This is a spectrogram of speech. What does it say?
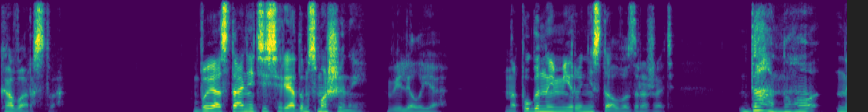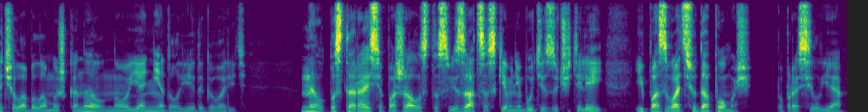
Коварство. «Вы останетесь рядом с машиной», — велел я. Напуганный Мира не стал возражать. «Да, но...» — начала была мышка Нелл, но я не дал ей договорить. «Нелл, постарайся, пожалуйста, связаться с кем-нибудь из учителей и позвать сюда помощь», — попросил я,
